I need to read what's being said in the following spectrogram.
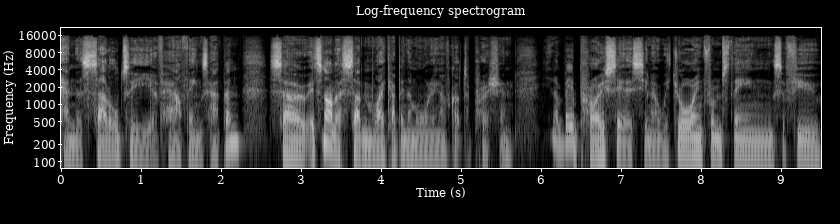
and the subtlety of how things happen. So it's not a sudden wake up in the morning, I've got depression. You know, be a process, you know, withdrawing from things, a few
